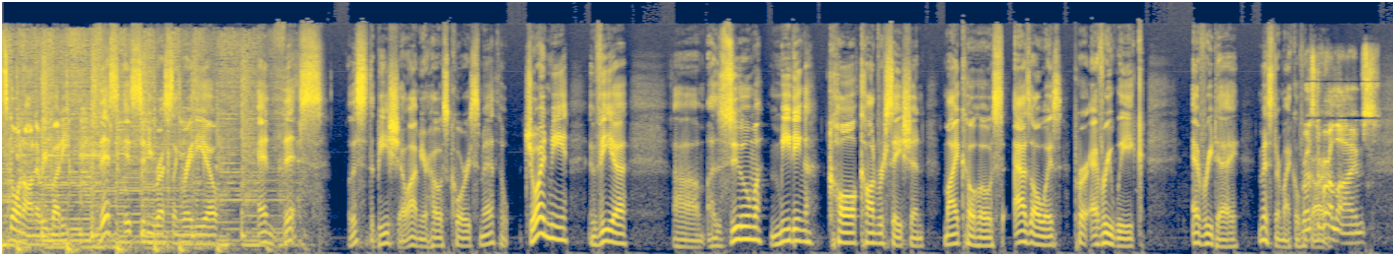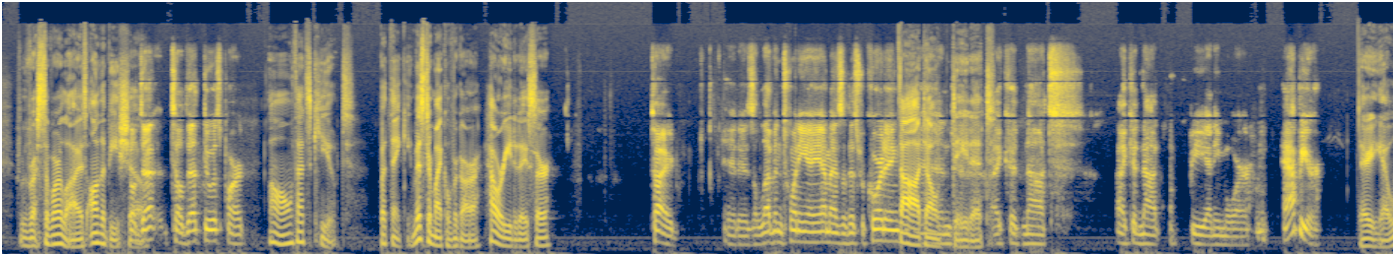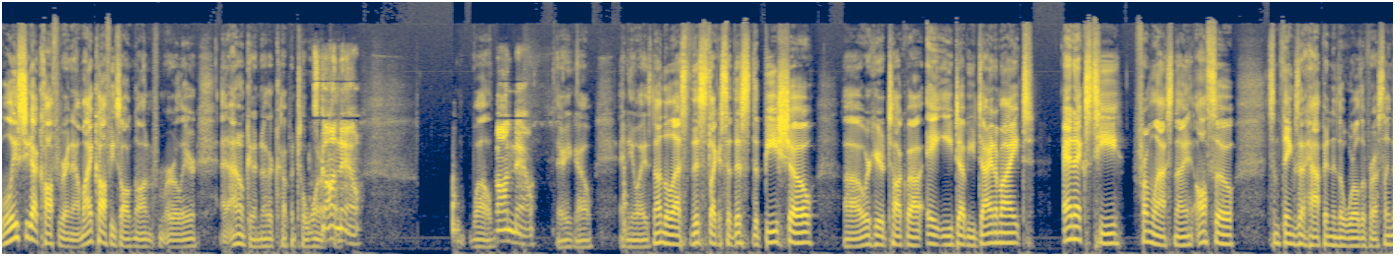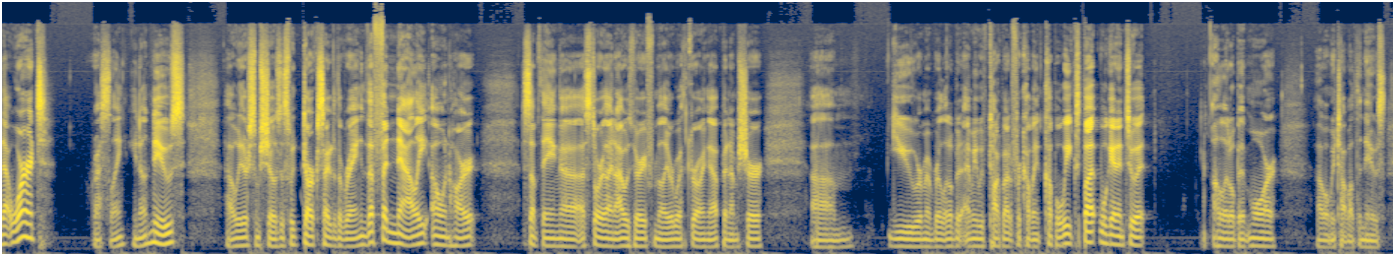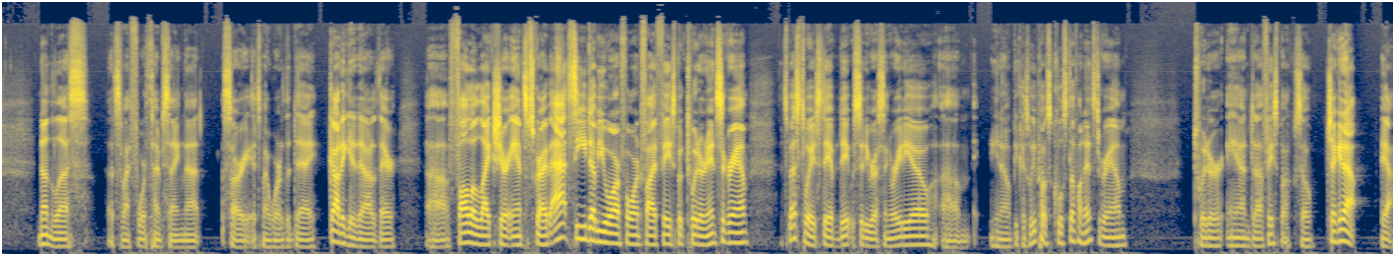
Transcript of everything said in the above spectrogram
What's going on, everybody? This is City Wrestling Radio, and this, well, this is the B Show. I'm your host, Corey Smith. Join me via um, a Zoom meeting call conversation. My co-host, as always, per every week, every day, Mr. Michael. Rest Vergara. of our lives, for the rest of our lives on the B Show. till, de- till death do us part. Oh, that's cute. But thank you, Mr. Michael Vergara. How are you today, sir? Tired. It is 11:20 a.m. as of this recording. Ah, don't date it. I could not. I could not be any more happier. There you go. Well, at least you got coffee right now. My coffee's all gone from earlier, and I don't get another cup until It's one. It's gone now. Well, Gone now. There you go. Anyways, nonetheless, this, like I said, this is the B show. Uh, we're here to talk about AEW Dynamite, NXT from last night. Also, some things that happened in the world of wrestling that weren't wrestling, you know, news. Uh, there's some shows this week Dark Side of the Ring, the finale, Owen Hart, something, uh, a storyline I was very familiar with growing up, and I'm sure um, you remember a little bit. I mean, we've talked about it for a couple, couple weeks, but we'll get into it a little bit more uh, when we talk about the news. Nonetheless, that's my fourth time saying that. Sorry, it's my word of the day. Got to get it out of there. Uh, follow, like, share, and subscribe at CWR4 and 5, Facebook, Twitter, and Instagram. It's the best way to stay up to date with City Wrestling Radio, um, you know, because we post cool stuff on Instagram, Twitter, and uh, Facebook. So check it out. Yeah.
